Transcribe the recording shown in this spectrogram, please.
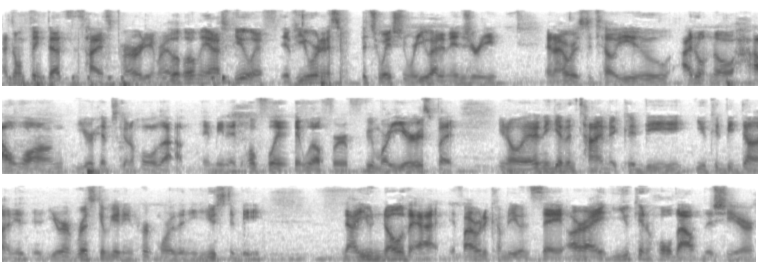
I don't think that's his highest priority. Right? Let, me ask you if if you were in a situation where you had an injury and I was to tell you, I don't know how long your hip's going to hold up. I mean, it, hopefully it will for a few more years, but you know, at any given time, it could be you could be done. It, it, you're at risk of getting hurt more than you used to be. Now you know that if I were to come to you and say, "All right, you can hold out this year,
